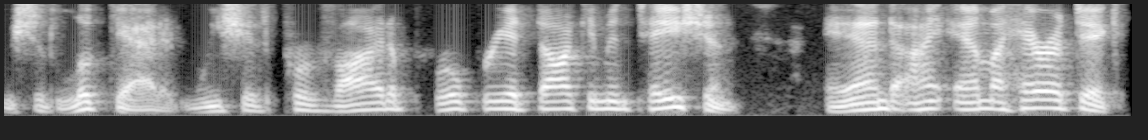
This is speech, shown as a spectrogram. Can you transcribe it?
We should look at it. We should provide appropriate documentation. And I am a heretic.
